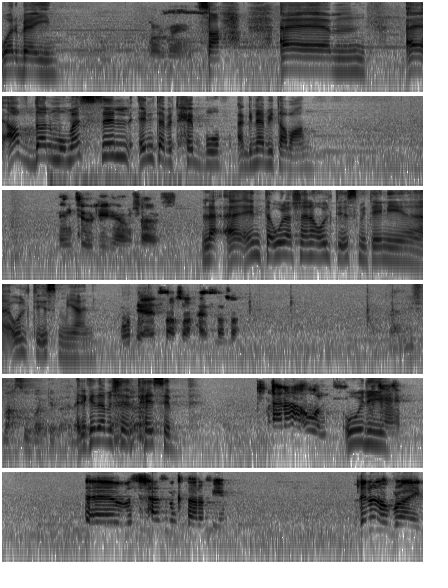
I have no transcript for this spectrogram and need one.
و40 صح. آم، آه، أفضل ممثل أنت بتحبه؟ أجنبي طبعا. أنت قولي لي أنا مش عارف. لا آه، أنت قول عشان أنا قلت اسم تاني آه، قلت اسم يعني. قولي هيطلع صح هيطلع صح. مش محسوبة كده. اللي أنا كده مش هتتحسب. أنا هقول. قولي. okay. آه بس مش حاسة إنك تعرفيه. ديلان أوبراين.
